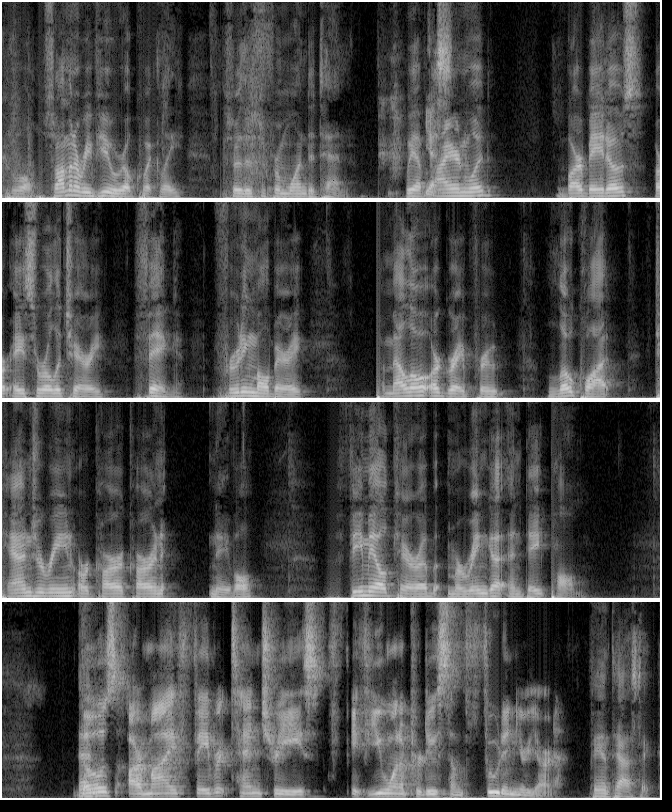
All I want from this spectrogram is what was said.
Cool. So I'm going to review real quickly. So this is from one to ten. We have yes. ironwood, Barbados or acerola cherry, fig, fruiting mulberry, pomelo or grapefruit, loquat, tangerine or caracara navel, female carob, moringa, and date palm. And Those are my favorite 10 trees if you want to produce some food in your yard. Fantastic.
